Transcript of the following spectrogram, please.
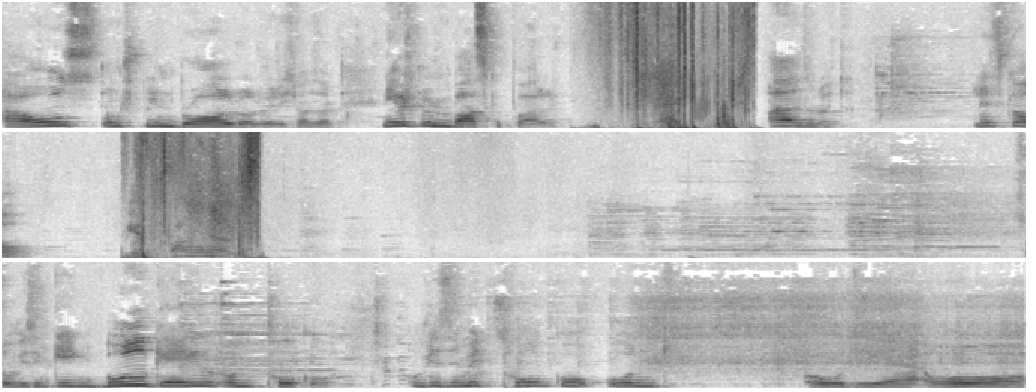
aus und spielen Brawl Ball, würde ich mal sagen. Ne, wir spielen Basketball. Also, Leute. Let's go. Wir fangen an. So, wir sind gegen Bull, Gale und Poco. Und wir sind mit Poco und. Oh, der. Oh.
